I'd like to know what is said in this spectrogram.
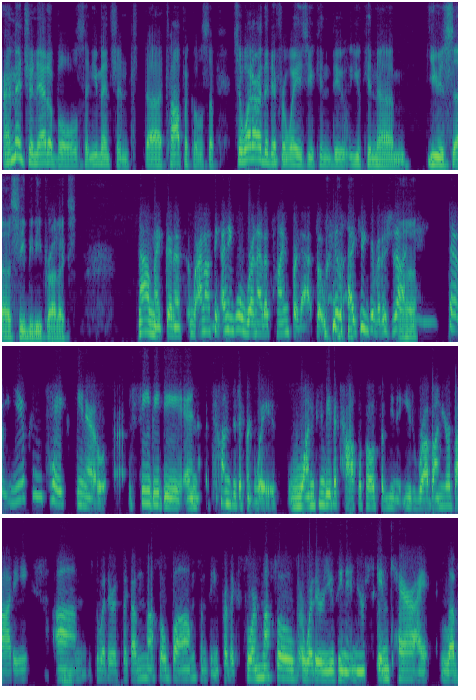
I mentioned edibles, and you mentioned uh, topical stuff. So, what are the different Mm-hmm. ways you can do? You can um, use uh, CBD products. Oh my goodness. I don't think, I think we'll run out of time for that, but we'll, I can give it a shot. Uh-huh. So you can take, you know, CBD in tons of different ways. One can be the topical, something that you'd rub on your body. Um, so whether it's like a muscle balm, something for like sore muscles, or whether you're using it in your skincare, I love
